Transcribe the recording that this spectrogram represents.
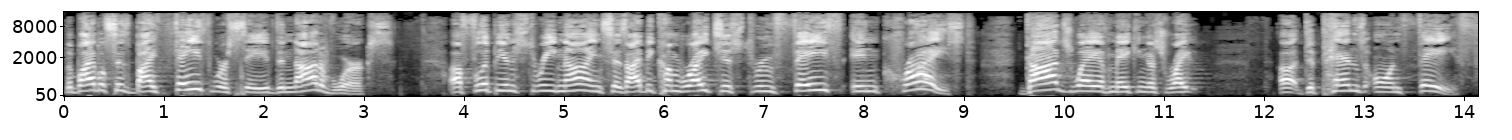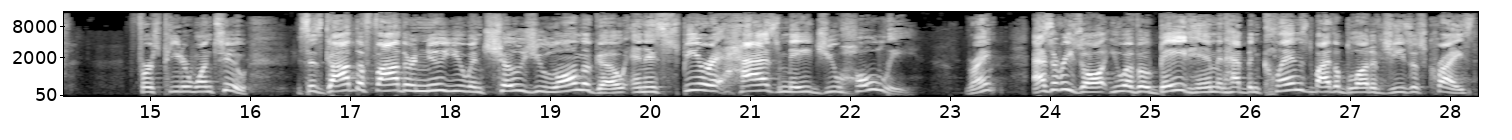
The Bible says by faith we're saved and not of works. Uh, Philippians 3, 9 says, I become righteous through faith in Christ. God's way of making us right uh, depends on faith. 1 Peter 1, 2. It says, God the Father knew you and chose you long ago and his spirit has made you holy. Right? As a result, you have obeyed him and have been cleansed by the blood of Jesus Christ.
